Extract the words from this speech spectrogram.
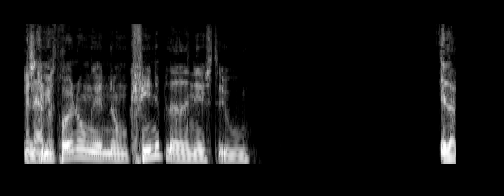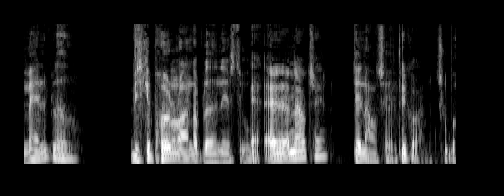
Men skal nærmest, vi prøve nogle, øh, nogle kvindeblade næste uge? Eller mandeblad. Vi skal prøve nogle andre blade næste uge. Er det en aftale? Det er en aftale. Det er godt. Super.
